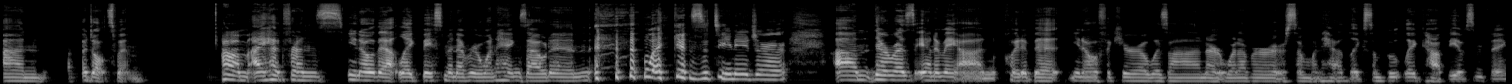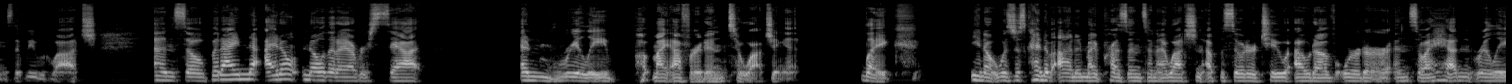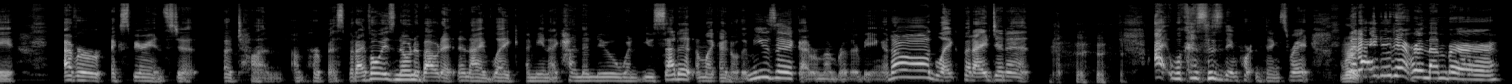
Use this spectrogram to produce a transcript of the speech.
on Adult Swim. Um, I had friends, you know, that like basement everyone hangs out in, like as a teenager. Um, there was anime on quite a bit, you know, if Akira was on or whatever, or someone had like some bootleg copy of some things that we would watch. And so, but I, I don't know that I ever sat and really put my effort into watching it. Like, you know, it was just kind of on in my presence, and I watched an episode or two out of order. And so I hadn't really ever experienced it a ton on purpose, but I've always known about it. And I've like, I mean, I kind of knew when you said it. I'm like, I know the music. I remember there being a dog, like, but I didn't, I, well, because this is the important things, right? right. But I didn't remember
